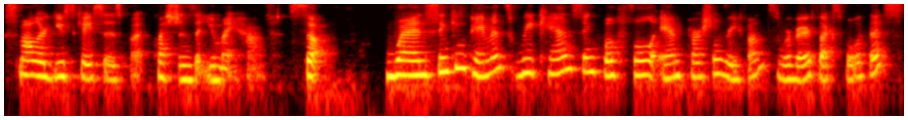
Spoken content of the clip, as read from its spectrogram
smaller use cases, but questions that you might have. So when syncing payments, we can sync both full and partial refunds. We're very flexible with this.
